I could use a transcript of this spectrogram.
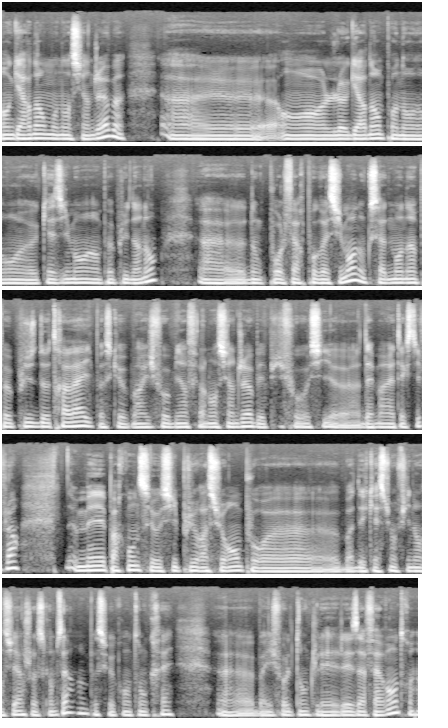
En gardant mon ancien job, euh, en le gardant pendant euh, quasiment un peu plus d'un an, donc pour le faire progressivement, donc ça demande un peu plus de travail, parce que bah, il faut bien faire l'ancien job, et puis il faut aussi démarrer Textiflore, mais par contre, c'est aussi plus rassurant pour bah, des questions financières, choses comme ça, hein, parce que quand on crée, bah, il faut le temps que les, affaires rentrent,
